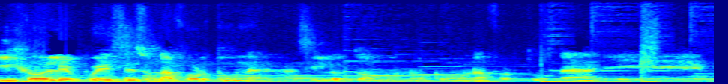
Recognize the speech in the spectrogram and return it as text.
Híjole, pues es una fortuna, así lo tomo, ¿no? Como una fortuna. Eh,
